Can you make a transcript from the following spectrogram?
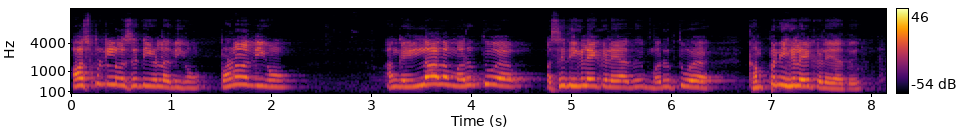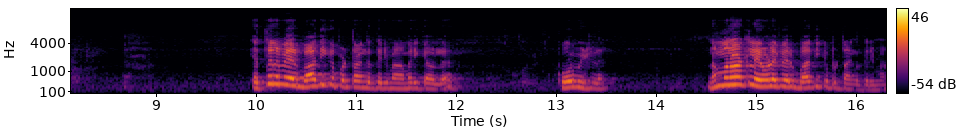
ஹாஸ்பிட்டல் வசதிகள் அதிகம். பணம் அதிகம். அங்கே இல்லாத மருத்துவ வசதிகளே கிடையாது. மருத்துவ கம்பெனிகளே கிடையாது. எத்தனை பேர் பாதிக்கப்பட்டாங்க தெரியுமா அமெரிக்காவில்? கோவிடில் நம்ம நாட்டில் எவ்வளோ பேர் பாதிக்கப்பட்டாங்க தெரியுமா?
